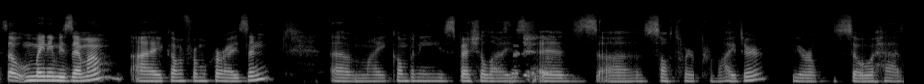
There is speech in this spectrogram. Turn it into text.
So, my name is Emma. I come from HORISEN. Uh, my company is specialized as a software provider. We also have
